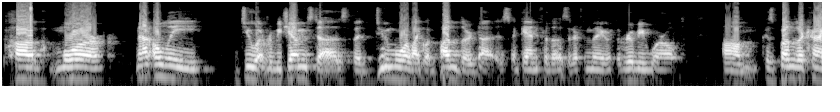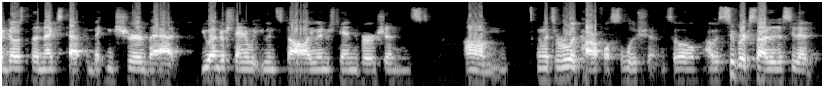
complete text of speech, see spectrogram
Pub more not only do what Ruby Gems does, but do more like what Bundler does. Again, for those that are familiar with the Ruby world, because um, Bundler kind of goes to the next step in making sure that you understand what you install, you understand versions, um, and it's a really powerful solution. So I was super excited to see that.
